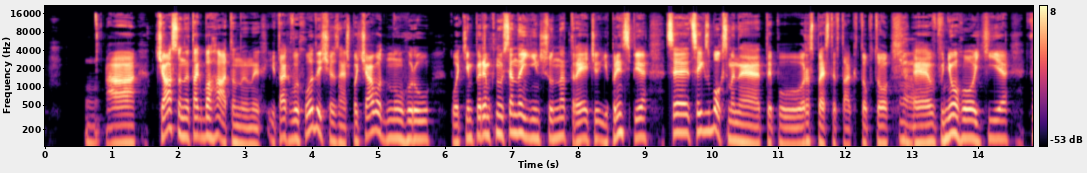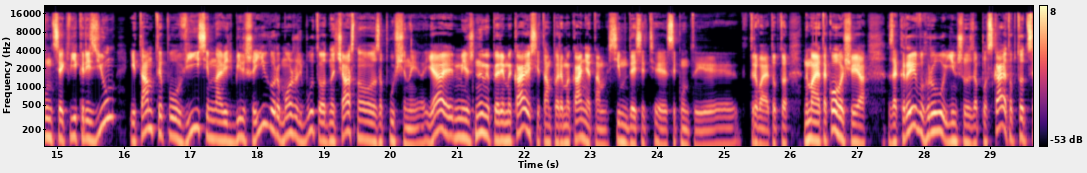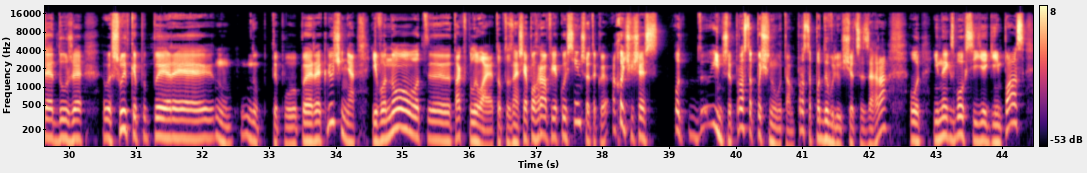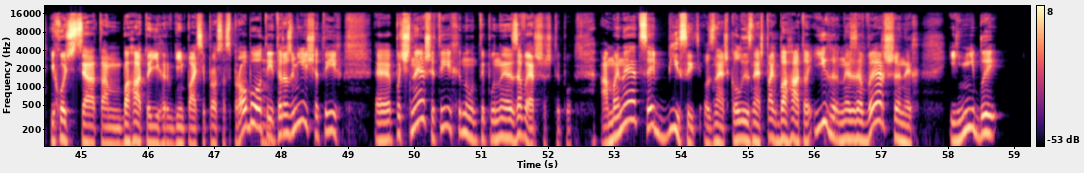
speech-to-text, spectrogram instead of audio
А часу не так багато на них. І так виходить, що знаєш, почав одну гру, потім перемкнувся на іншу, на третю. І, в принципі, це це Xbox мене, типу, розпестив так. Тобто ага. е, в нього є функція Quick Resume, і там, типу, 8, навіть більше ігор можуть бути одночасно запущені. Я між ними перемикаюсь, і там перемикання там 7-10 е, секунд е, триває. Тобто немає такого, що я закрив гру, іншу запускаю. Тобто, це дуже швидке пере, ну, ну, типу, переключення, і воно от е, так впливає. Тобто, знаєш, я пограв в якусь іншу, таке, а хочу щось. От інше, просто почну там, просто подивлюсь, що це за гра. От, І на Xbox є Game Pass, і хочеться там багато ігор в Game Pass просто спробувати. Mm. І ти розумієш, що ти їх е, почнеш, і ти їх, ну, типу, не завершиш. Типу. А мене це бісить. От знаєш, коли знаєш, так багато ігор незавершених, і ніби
